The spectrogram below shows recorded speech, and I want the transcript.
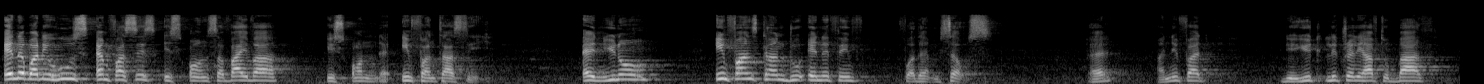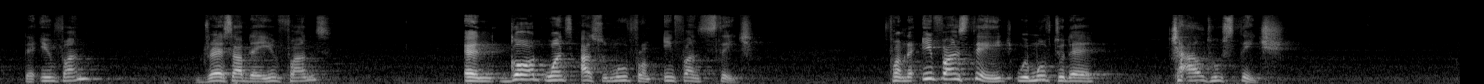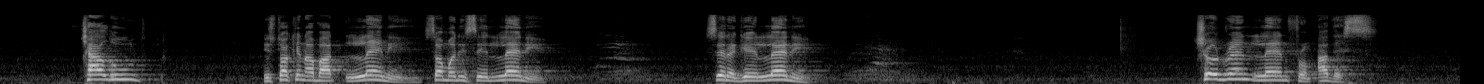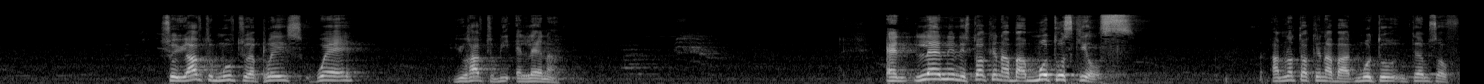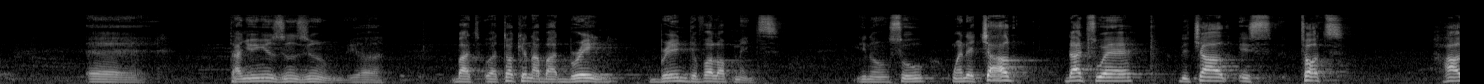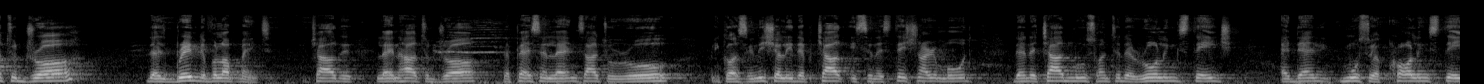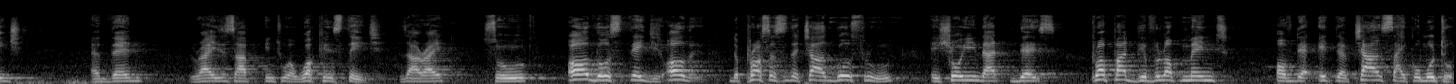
Anybody whose emphasis is on survival is on the infantile stage. And you know, infants can't do anything for themselves. Eh? And in fact, you literally have to bath the infant, dress up the infant, and God wants us to move from infant stage. From the infant stage, we move to the childhood stage. Childhood is talking about learning. Somebody say learning. Say it again learning. Children learn from others. So you have to move to a place where you have to be a learner. And learning is talking about motor skills. I'm not talking about motor in terms of uh, zoom zoom. Yeah. But we're talking about brain, brain development. You know, so when a child, that's where the child is taught how to draw, there's brain development. The child learns how to draw, the person learns how to roll, because initially the child is in a stationary mode, then the child moves on to the rolling stage, and then moves to a crawling stage, and then rises up into a walking stage. Is that right? So all those stages, all the, the processes the child goes through is showing that there's proper development of the, the child's psychomotor.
